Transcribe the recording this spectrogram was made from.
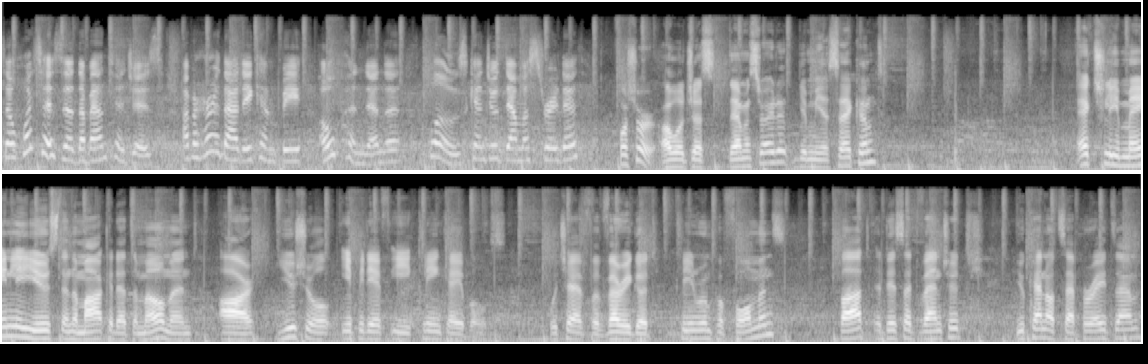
So what is the advantages? I've heard that it can be opened and closed. Can you demonstrate it? For sure, I will just demonstrate it. Give me a second. Actually, mainly used in the market at the moment are usual E ePTFE clean cables, which have a very good clean room performance, but a disadvantage, you cannot separate them,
